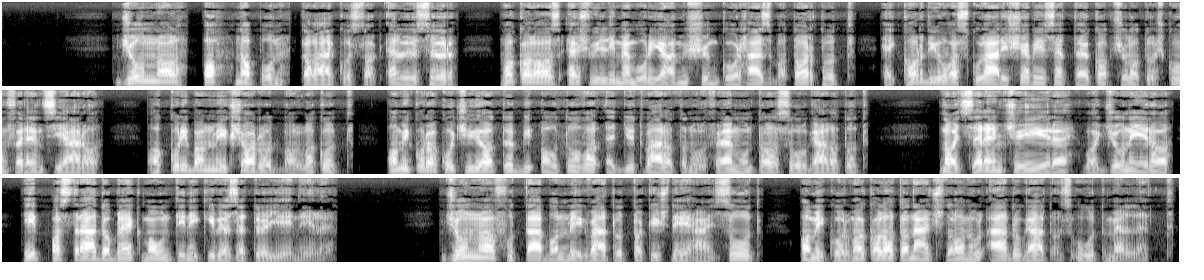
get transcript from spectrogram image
Johnnal a napon találkoztak először, Makala az Ashvilli Memorial Mission kórházba tartott egy kardiovaszkuláris sebészettel kapcsolatos konferenciára, akkoriban még Charlotte-ban lakott, amikor a kocsija a többi autóval együtt váratlanul felmondta a szolgálatot. Nagy szerencséjére vagy Johnéra épp a Strada Black Mountaini kivezetőjénél. Johnnal futtában még váltottak is néhány szót, amikor Makala tanácstalanul áldogált az út mellett.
